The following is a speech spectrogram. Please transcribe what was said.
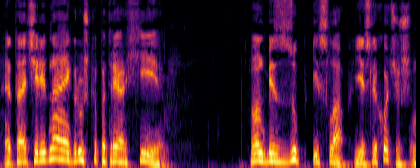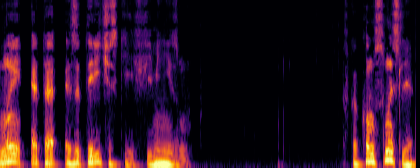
— это очередная игрушка патриархии. Он без зуб и слаб. Если хочешь, мы — это эзотерический феминизм». «В каком смысле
